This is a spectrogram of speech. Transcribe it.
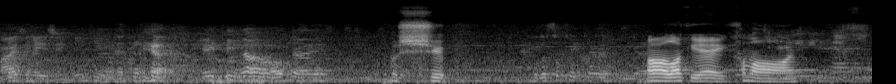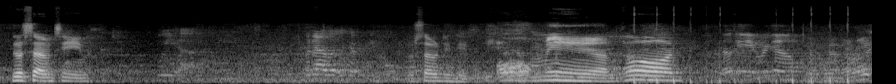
mine's an 18. Yeah, 18 now, okay. Oh shoot. Well, this will take care of the. Uh, oh, lucky egg. Come on. Do you need a pass? There's 17. Well, yeah. But I look at people. There's 17 people. Oh man, come on. Okay, here we go. All right.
